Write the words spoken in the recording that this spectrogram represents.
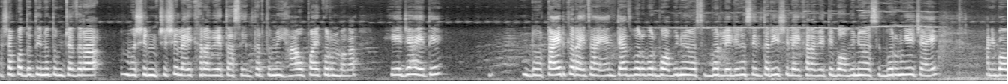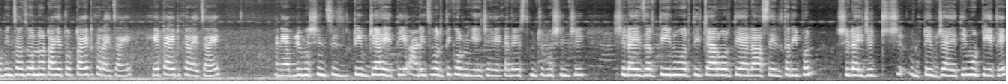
अशा पद्धतीनं तुमच्या जरा मशीनची शिलाई खराब येत असेल तर तुम्ही हा उपाय करून बघा. हे जे आहे ते ड टाईट करायचं आहे आणि त्याचबरोबर बॉबिन व्यवस्थित भरलेली नसेल तरी शिलाई खराब येते. बॉबिन व्यवस्थित भरून घ्यायची आहे आणि बॉबिनचा जो नट आहे तो टाईट करायचा आहे. हे टाईट करायचं आहे. आणि आपली मशीनची टीप जी आहे ती अडीचवरती करून घ्यायची आहे. एखाद्या वेळेस तुमची मशीनची शिलाई जर तीनवरती चारवरती यायला असेल तरी पण शिलाईची शि- टीप जी आहे ती मोठी येते.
